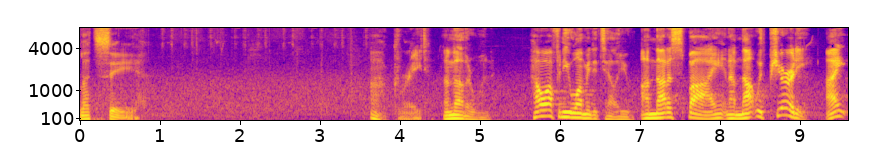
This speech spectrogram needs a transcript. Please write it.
Let's see. Oh, great. Another one. How often do you want me to tell you? I'm not a spy, and I'm not with Purity. I...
